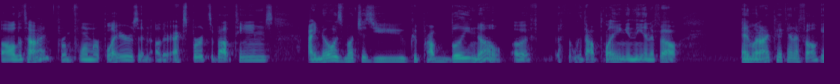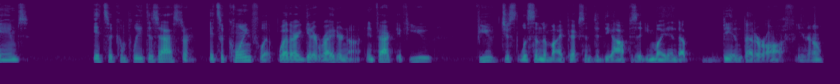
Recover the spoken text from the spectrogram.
all the time from former players and other experts about teams. I know as much as you could probably know without playing in the NFL. And when I pick NFL games, it's a complete disaster. It's a coin flip whether I get it right or not. In fact, if you if you just listened to my picks and did the opposite, you might end up being better off, you know?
